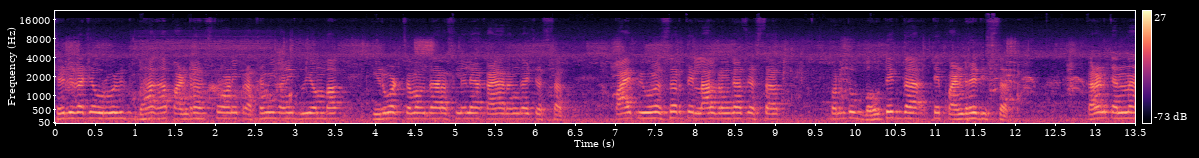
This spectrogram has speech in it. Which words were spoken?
शरीराच्या उर्वरित भाग हा पांढरा असतो आणि प्राथमिक आणि दुय्यम भाग हिरवट चमकदार असलेल्या काळ्या रंगाचे असतात. पाय पिवळसर ते लाल रंगाचे असतात परंतु बहुतेकदा ते पांढरे दिसतात. कारण त्यांना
